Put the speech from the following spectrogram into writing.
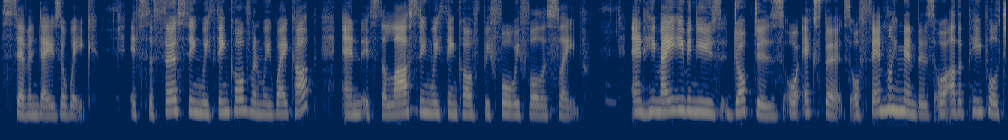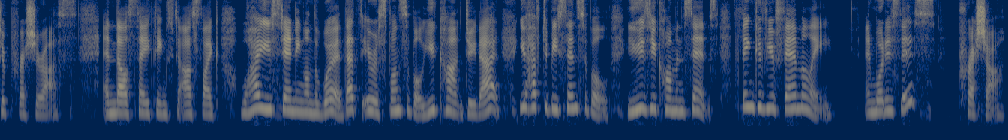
seven days a week. It's the first thing we think of when we wake up, and it's the last thing we think of before we fall asleep. And he may even use doctors or experts or family members or other people to pressure us. And they'll say things to us like, Why are you standing on the word? That's irresponsible. You can't do that. You have to be sensible. Use your common sense. Think of your family. And what is this? Pressure.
